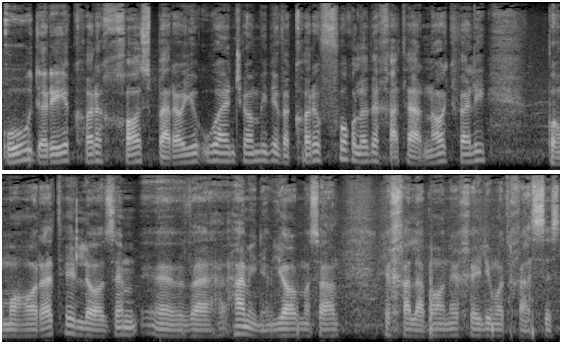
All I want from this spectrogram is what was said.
او داره یه کار خاص برای او انجام میده و کار فوق العاده خطرناک ولی با مهارت لازم و همینه. یا مثلا یه خلبان خیلی متخصص.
